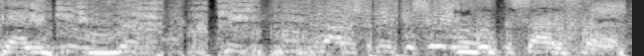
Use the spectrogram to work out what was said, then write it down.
Getting speakers, hitting with the side effect.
